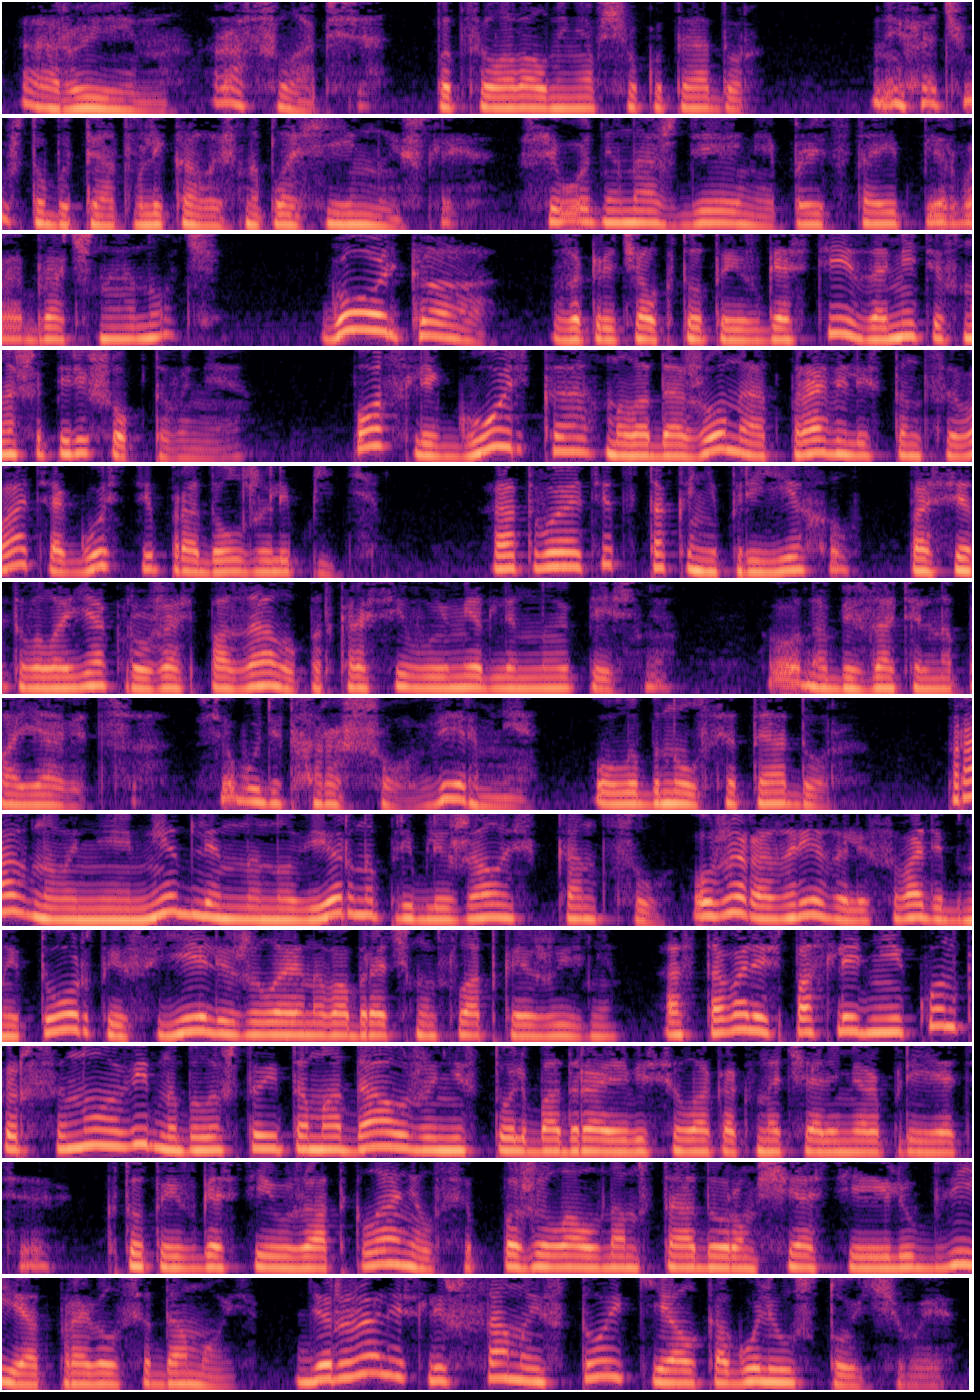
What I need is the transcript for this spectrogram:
«Рын, расслабься», — поцеловал меня в щеку Теодор. «Не хочу, чтобы ты отвлекалась на плохие мысли. Сегодня наш день, и предстоит первая брачная ночь». «Горько!» — закричал кто-то из гостей, заметив наше перешептывание. После «Горько» молодожены отправились танцевать, а гости продолжили пить. «А твой отец так и не приехал», — посетовала я, кружась по залу под красивую медленную песню. «Он обязательно появится. Все будет хорошо, верь мне», — улыбнулся Теодор. Празднование медленно, но верно приближалось к концу. Уже разрезали свадебный торт и съели, желая новобрачным сладкой жизни. Оставались последние конкурсы, но видно было, что и тамада уже не столь бодра и весела, как в начале мероприятия. Кто-то из гостей уже откланялся, пожелал нам с Теодором счастья и любви и отправился домой. Держались лишь самые стойкие алкоголеустойчивые.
